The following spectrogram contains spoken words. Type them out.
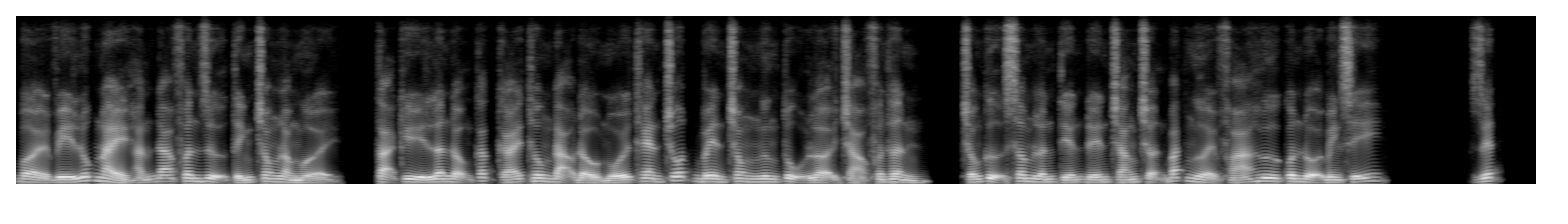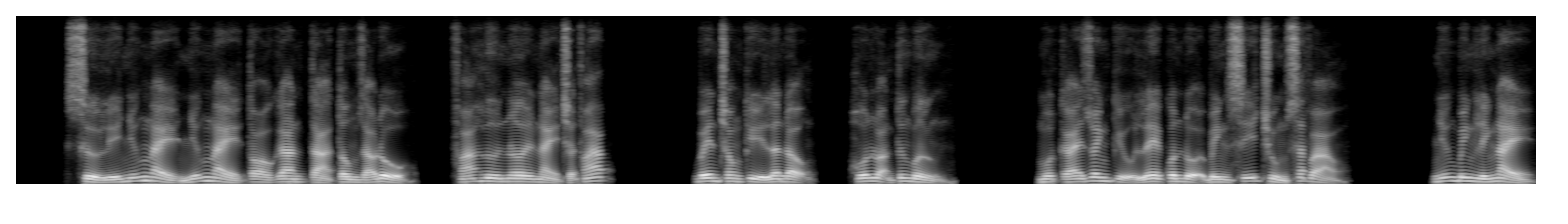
Bởi vì lúc này hắn đã phân dự tính trong lòng mười, tại kỳ lân động các cái thông đạo đầu mối then chốt bên trong ngưng tụ lợi trảo phân thân, chống cự xâm lấn tiến đến trắng trận bắt người phá hư quân đội binh sĩ. Giết! Xử lý những này những này to gan tà tông giáo đồ, phá hư nơi này trận pháp. Bên trong kỳ lân động, hỗn loạn tương bừng. Một cái doanh cửu lê quân đội binh sĩ trùng sát vào. Những binh lính này,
